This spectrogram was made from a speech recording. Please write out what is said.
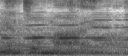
mental mind.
